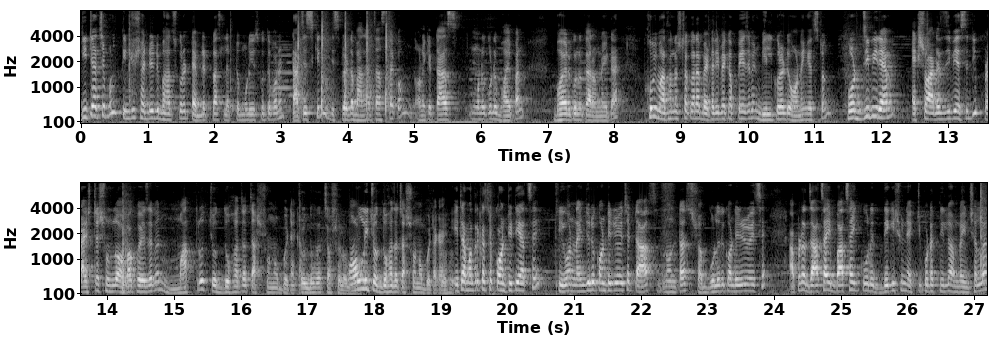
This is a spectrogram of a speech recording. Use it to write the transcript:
detachable তিনশো ষাট ডিগ্রি ভাঁজ করে tablet plus laptop mode use করতে পারেন। টাচ স্ক্রিন ডিসপ্লেটা ভাঙার চান্সটা কম। অনেকে টাচ মনে করে ভয় পান। ভয়ের কোনো কারণ নেই এটা। খুবই মাথা নষ্ট করা ব্যাটারি ব্যাকআপ পেয়ে যাবেন। বিল কোয়ালিটি অনেক স্ট্রং ফোর জিবি র্যাম একশো আঠাশ জিবি এসএসডি প্রাইসটা শুনলে অবাক হয়ে যাবেন। মাত্র চোদ্দ হাজার চারশো নব্বই টাকা। চোদ্দ হাজার চারশো নব্বই। অনলি চোদ্দ হাজার চারশো নব্বই টাকা এটা আমাদের কাছে কোয়ান্টিটি আছে। Three one nine zero quantity রয়েছে টাচ নন টাচ সবগুলোরই কোয়ান্টিটি রয়েছে। আপনারা যাচাই বাছাই করে দেখে শুনে একটি প্রোডাক্ট নিলে আমরা ইনশাল্লাহ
